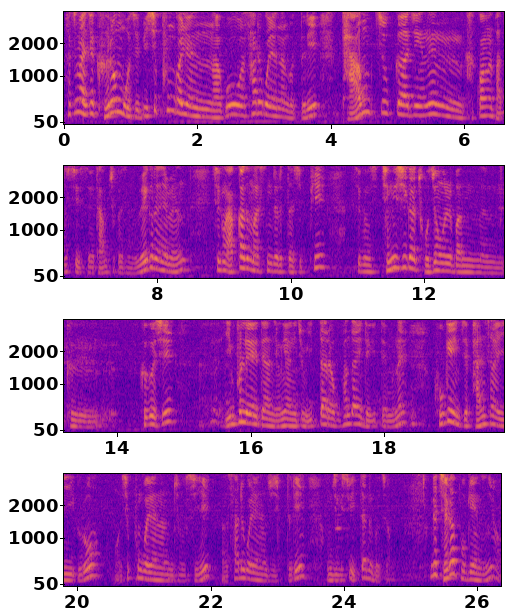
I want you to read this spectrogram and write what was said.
하지만 이제 그런 모습이 식품 관련하고 사료 관련한 것들이 다음 주까지는 각광을 받을 수 있어요. 다음 주까지는. 왜 그러냐면 지금 아까도 말씀드렸다시피 지금 증시가 조정을 받는 그 그것이 인플레에 대한 영향이 좀 있다라고 판단이 되기 때문에 그게 이제 반사 이익으로 어, 식품 관련한 주식, 어, 사료 관련한 주식들이 움직일 수 있다는 거죠. 근데 제가 보기에는요,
